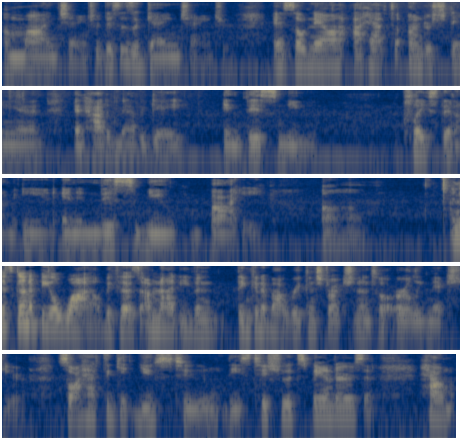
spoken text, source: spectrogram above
a mind changer. This is a game changer. And so now I have to understand and how to navigate in this new place that I'm in and in this new body. Um, and it's going to be a while because I'm not even thinking about reconstruction until early next year. So I have to get used to these tissue expanders and how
